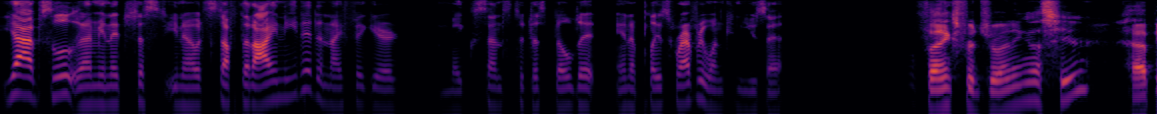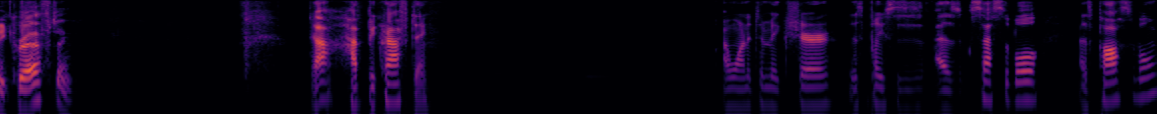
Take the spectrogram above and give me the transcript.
Yeah, absolutely. I mean, it's just you know, it's stuff that I needed, and I figured it makes sense to just build it in a place where everyone can use it. Well, thanks for joining us here. Happy crafting. Yeah, happy crafting. I wanted to make sure this place is as accessible as possible.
